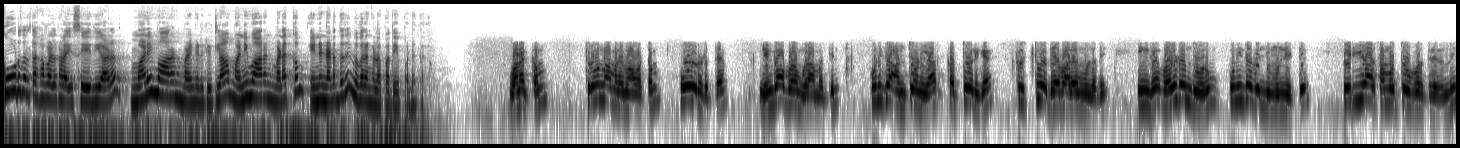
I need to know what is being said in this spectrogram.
கூடுதல் தகவல்களை செய்தியாளர் மணிமாறன் வழங்கியிருக்கலாம் மணிமாறன் வணக்கம். என்ன நடந்தது? விவரங்களை பதிவு பண்ணுங்க. வணக்கம். திருவண்ணாமலை மாவட்டம் போலூர் அடுத்த லிங்காபுரம் கிராமத்தில் புனித அந்தோனியார் கத்தோலிக கிறிஸ்துவ தேவாலயம் உள்ளது. இங்க வருடந்தோறும் புனித வெள்ளி முன்னிட்டு பெரியார் சமத்துவபுரத்திலிருந்து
